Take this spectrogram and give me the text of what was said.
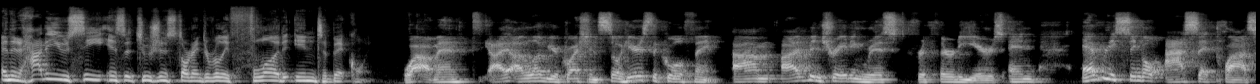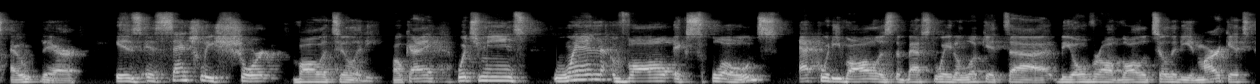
And then how do you see institutions starting to really flood into Bitcoin? Wow, man. I, I, love your questions. So here's the cool thing. Um, I've been trading risk for 30 years, and every single asset class out there is essentially short volatility. Okay. Which means when vol explodes, equity vol is the best way to look at uh, the overall volatility in markets.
